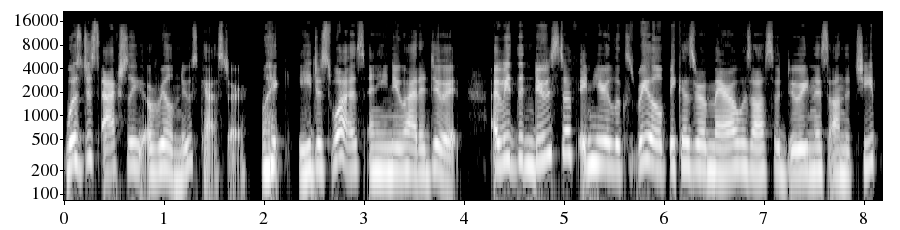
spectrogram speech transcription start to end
was just actually a real newscaster. Like he just was, and he knew how to do it. I mean, the news stuff in here looks real because Romero was also doing this on the cheap.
